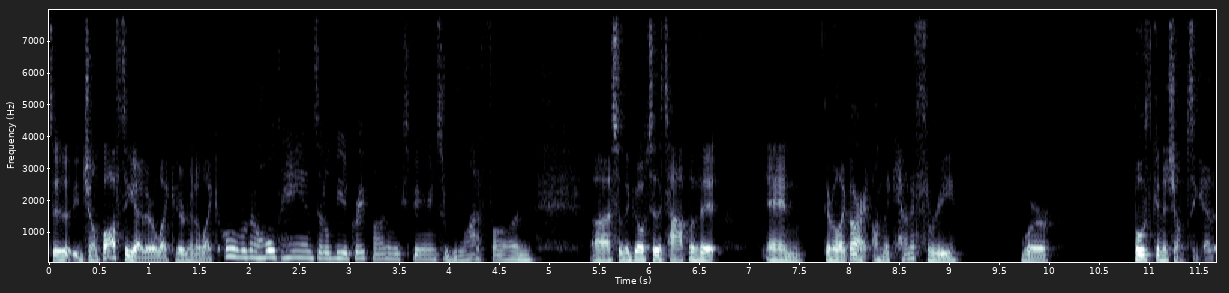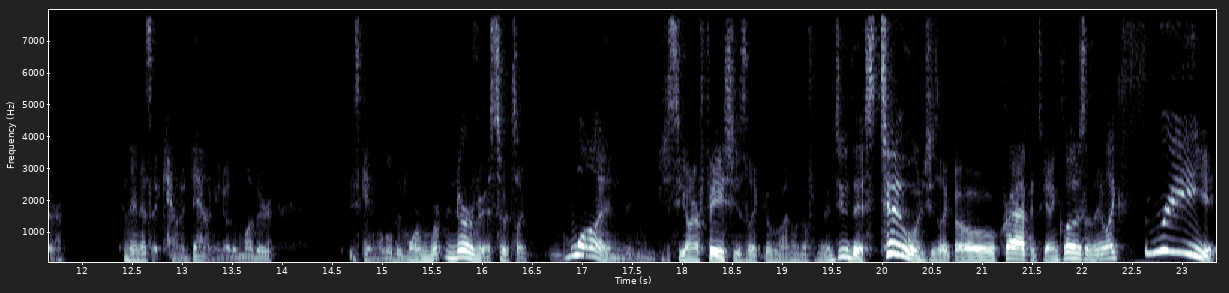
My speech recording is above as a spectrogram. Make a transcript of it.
to jump off together. Like they're gonna like, oh, we're gonna hold hands. It'll be a great bonding experience. It'll be a lot of fun. Uh, so they go up to the top of it. And they were like, all right, on the count of three, we're both going to jump together. And then as I counted down, you know, the mother is getting a little bit more nervous. So it's like one, and you can just see on her face, she's like, oh, I don't know if I'm going to do this. Two, and she's like, oh crap, it's getting close. And they're like, three.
